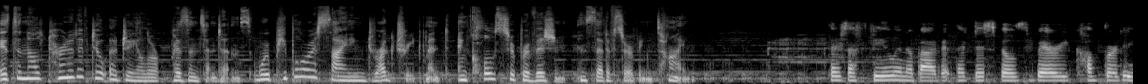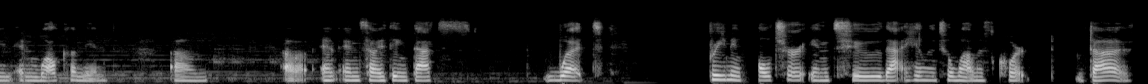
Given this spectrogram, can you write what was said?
It's an alternative to a jail or prison sentence where people are assigning drug treatment and close supervision instead of serving time. There's a feeling about it that just feels very comforting and welcoming. Um, uh, and, and so I think that's what bringing culture into that healing to wellness court does.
